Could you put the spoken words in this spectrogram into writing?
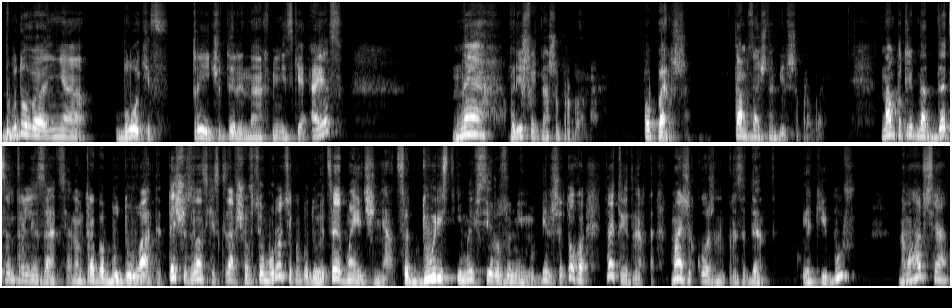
добудовування блоків 3 і 4 на Хмельницькій АЕС не вирішують нашу проблему. По-перше, там значно більше проблем. Нам потрібна децентралізація. Нам треба будувати те, що Зеленський сказав, що в цьому році побудує, це маячня, це дурість, і ми всі розуміємо. Більше того, давайте відверто, майже кожен президент, який був, намагався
